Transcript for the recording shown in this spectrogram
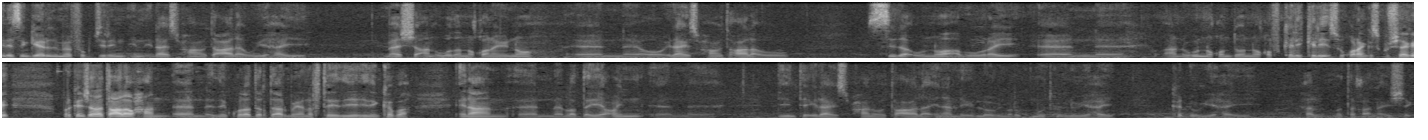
inaysan geeridu meel fog jirin in ilaahay subxaana wa tacaala uu yahay meesha aan u wada noqonayno oo ilaahay subxaana wa tacaala uu sida uu noo abuuray aan ugu noqon doono qof keli keli isuu qur'aankiis ku sheegay. Marka insha allah tacaala waxaan idinkula dardaarmayaa nafteedii idinkaba inaan la dayacin diinta ilaahay subxaana wa tacaala inaan la iloobin malakumuudku inuu yahay ka dhow yahay hal mataqaanaa isheg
